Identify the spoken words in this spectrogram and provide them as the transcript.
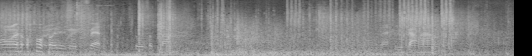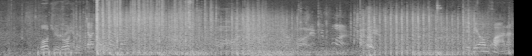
โอ้ยโอ้ยโดนแฟดโดนสตัน น่ะยืนกลางห้า TP อดจออดจเดี๋ยวพี่อ้อมขวานะ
